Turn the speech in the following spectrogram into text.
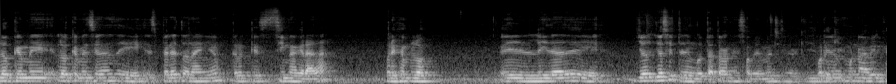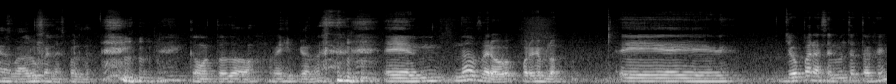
Lo que me lo que mencionas de espérate un año, creo que sí me agrada. Por ejemplo, eh, la idea de yo, yo sí tengo tatuajes, obviamente, Sí, aquí porque- tiene una Virgen de Guadalupe en la espalda. como todo México, ¿no? Eh, no, pero, por ejemplo, eh, yo para hacerme un tatuaje,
